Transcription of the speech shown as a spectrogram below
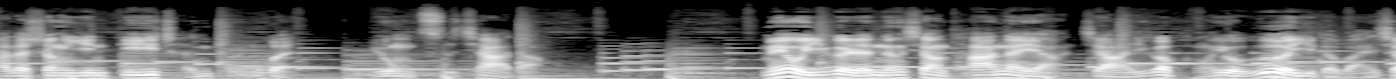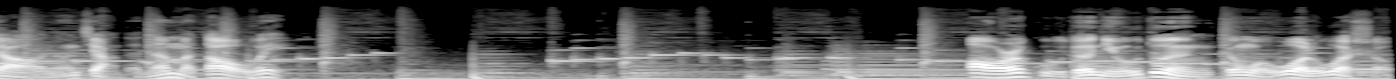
他的声音低沉平稳，用词恰当，没有一个人能像他那样讲一个朋友恶意的玩笑能讲得那么到位。奥尔古德牛顿跟我握了握手，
